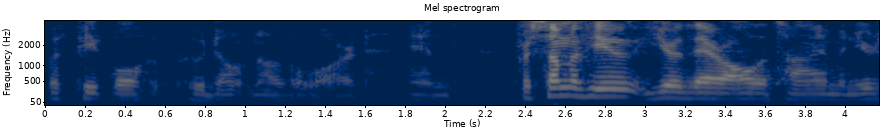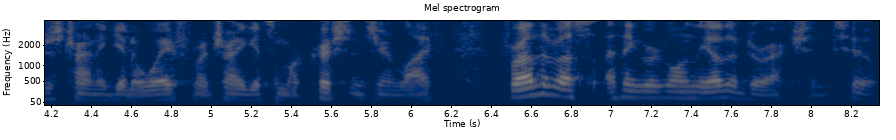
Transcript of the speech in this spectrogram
with people who don't know the Lord. And for some of you, you're there all the time and you're just trying to get away from it, trying to get some more Christians in your life. For other of us, I think we're going the other direction too.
